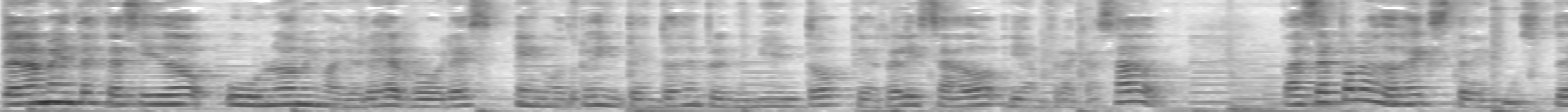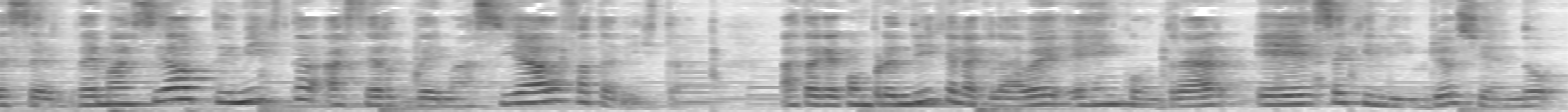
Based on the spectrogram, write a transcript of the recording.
Claramente este ha sido uno de mis mayores errores en otros intentos de emprendimiento que he realizado y han fracasado. Pasé por los dos extremos, de ser demasiado optimista a ser demasiado fatalista, hasta que comprendí que la clave es encontrar ese equilibrio siendo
